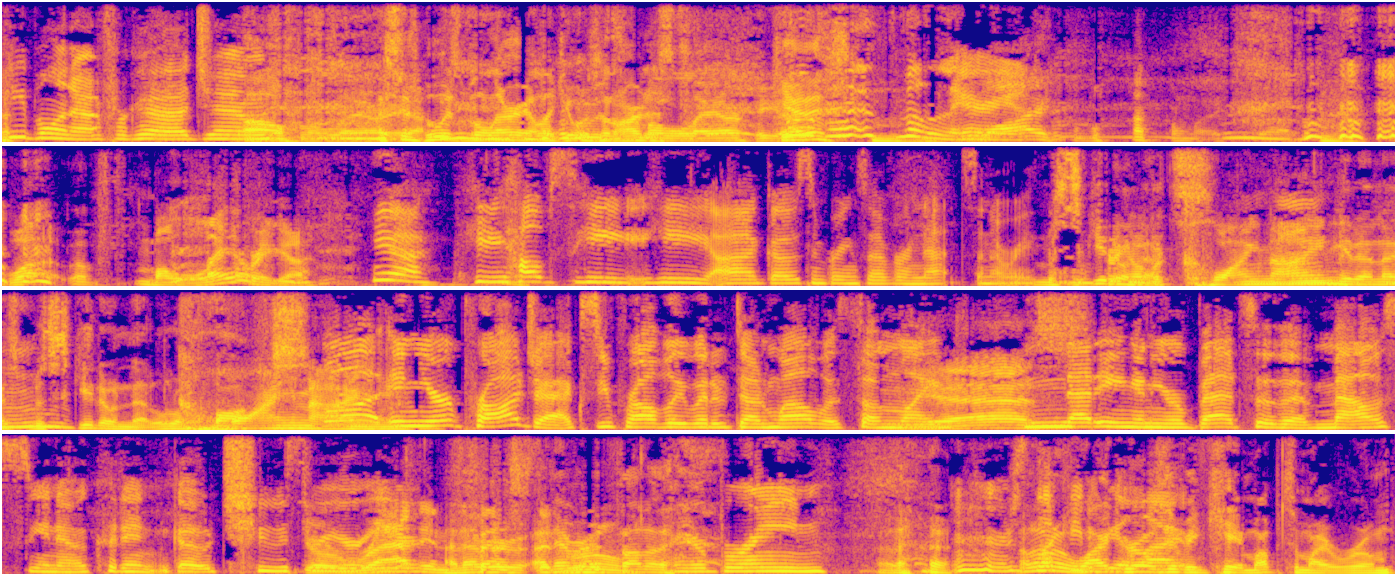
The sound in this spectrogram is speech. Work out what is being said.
People in Africa, Jim. Oh, Malaria. I said who is malaria? Like it was an artist. malaria? Get it? it's malaria. Why? Oh my god. what? Uh, Malaria. Yeah, he helps. He he uh, goes and brings over nets and everything. Mosquito Bring over nets. quinine. Get a nice mosquito net, a little box. Quinine. Well, in your projects, you probably would have done well with some like Yes. netting in your bed so the mouse, you know, couldn't go chew through Your your, rat ear, I never, infested I never room. thought of that. your brain. I don't know why girls alive. even came up to my room.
